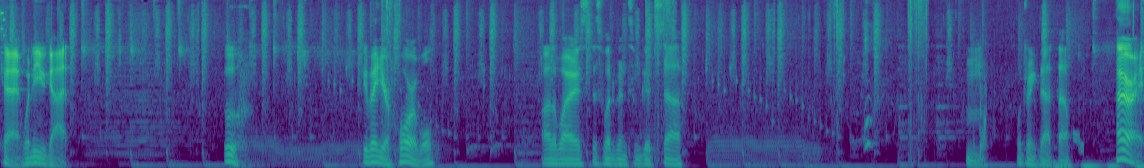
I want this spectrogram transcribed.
Okay, what do you got? Ooh. Too bad you're horrible. Otherwise, this would have been some good stuff. Hmm. We'll drink that, though. Alright.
